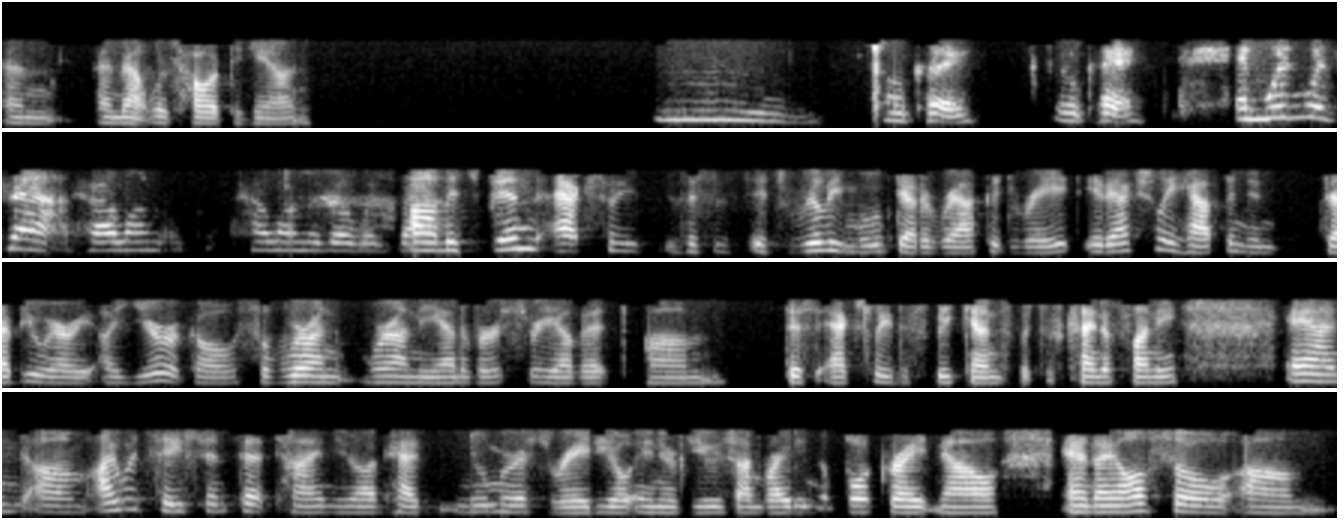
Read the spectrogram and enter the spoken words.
and and that was how it began. Mm. Okay. Okay. And when was that? How long how long ago was that? Um, it's been actually this is it's really moved at a rapid rate. It actually happened in February a year ago, so we're on we're on the anniversary of it. Um, this actually this weekend, which is kind of funny. And um, I would say since that time, you know, I've had numerous radio interviews. I'm writing a book right now, and I also um,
